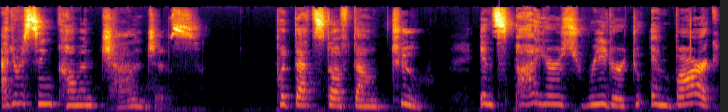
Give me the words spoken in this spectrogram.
addressing common challenges. Put that stuff down too. Inspires reader to embark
